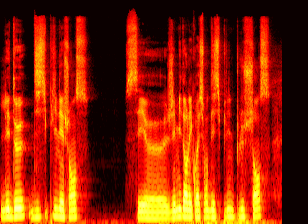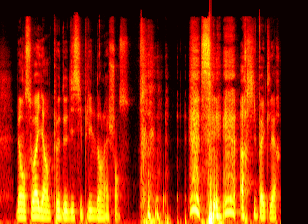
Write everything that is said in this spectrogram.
les deux, discipline et chance, c'est euh, j'ai mis dans l'équation discipline plus chance, mais en soi il y a un peu de discipline dans la chance. c'est archi pas clair.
